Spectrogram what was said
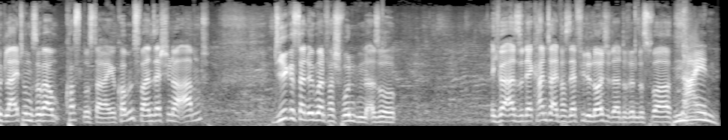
Begleitung sogar kostenlos da reingekommen. Es war ein sehr schöner Abend. Dirk ist dann irgendwann verschwunden. Also, ich war, also der kannte einfach sehr viele Leute da drin. Das war. Nein.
